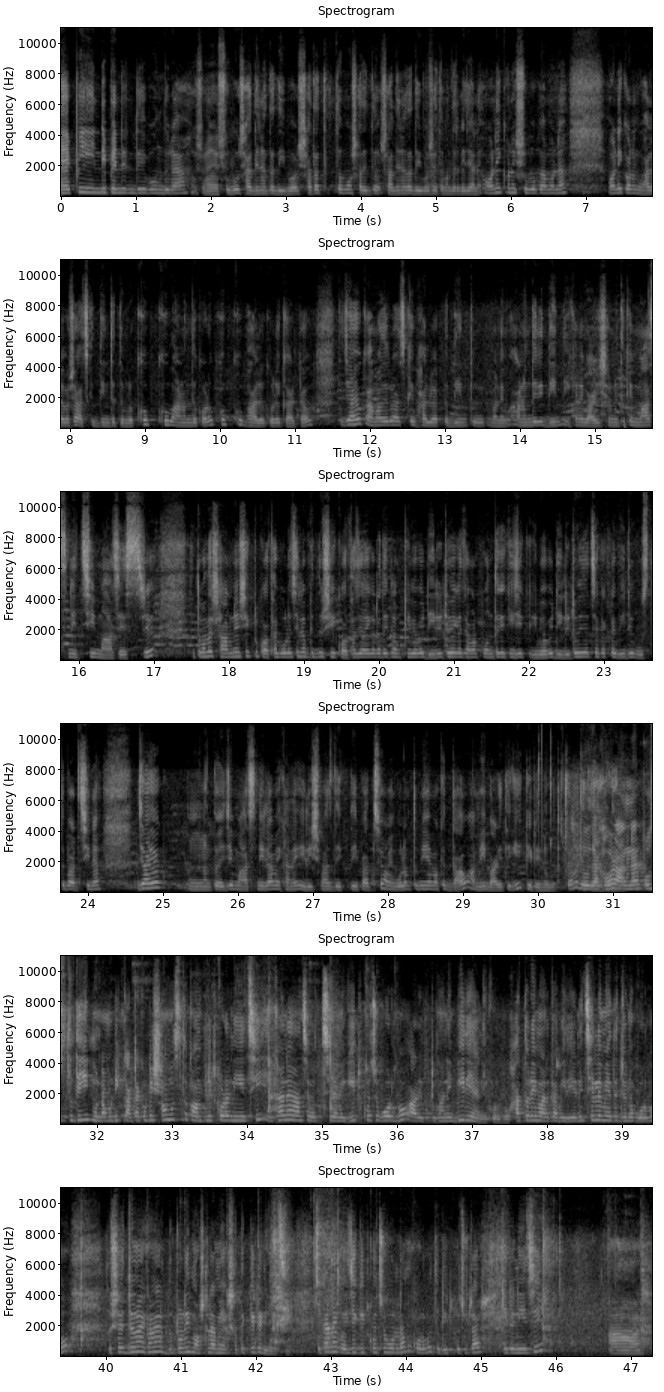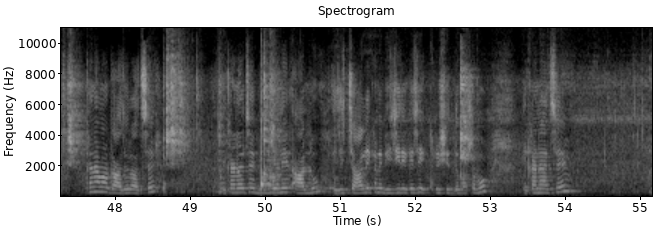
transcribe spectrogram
Happy independent day বন্ধুরা। শুভ স্বাধীনতা দিবস, সাতাত্তরতম স্বাধীনতা দিবসে তোমাদেরকে জানাই অনেক অনেক শুভকামনা, অনেক অনেক ভালোবাসা। আজকের দিনটা তোমরা খুব খুব আনন্দ করো, খুব খুব ভালো করে কাটাও। তো যাই হোক, আমাদেরও আজকে ভালো একটা দিন, তো মানে আনন্দেরই দিন। এখানে বাড়ির সামনে থেকে মাছ নিচ্ছি, মাছ এসছে। তো তোমাদের সামনে এসে একটু কথা বলেছিলাম, কিন্তু সেই কথা জায়গাটা দেখলাম কীভাবে ডিলিট হয়ে গেছে। আমার ফোন থেকে কী যে কীভাবে ডিলিট হয়ে যাচ্ছে এক একটা ভিডিও বুঝতে পারছি না। যাই হোক তো এই যে মাছ নিলাম, এখানে ইলিশ মাছ দেখতেই পাচ্ছ। আমি বললাম, তুমি আমাকে দাও, আমি বাড়িতে গিয়ে কেটে নেব। তো চলো তো দেখো রান্নার প্রস্তুতি মোটামুটি কাটাকুটি সমস্ত কমপ্লিট করে নিয়েছি। এখানে আছে হচ্ছে আমি গিট কচু করব আর একটুখানি বিরিয়ানি করব। হাতুড়ি মার্কা বিরিয়ানি ছেলে মেয়েদের জন্য করব। তো সেই জন্য এখানে দুটোরই মশলা আমি একসাথে কেটে নিয়েছি। এখানে ওই যে গিট কচু বললাম করব তো গিট কচুটা কেটে নিয়েছি। আর এখানে আমার গাজর আছে। এখানে আছে বিরিয়ানির আলু এই যে চাল এখানে ভিজিয়ে রেখেছি এক্ষুনি সিদ্ধ বসাবো। এখানে আছে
